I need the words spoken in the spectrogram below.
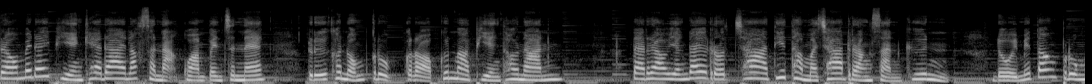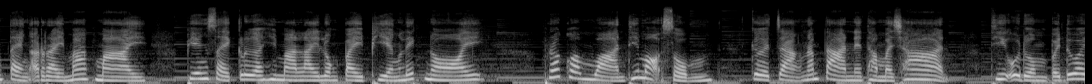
เราไม่ได้เพียงแค่ได้ลักษณะความเป็นสแน็คหรือขนมกรุบกรอบขึ้นมาเพียงเท่านั้น แต่เรายังได้รสชาติที่ธรรมชาติรังสรรค์ขึ้น โดยไม่ต้องปรุงแต่งอะไรมากมาย เพียงใส่เกลือหิมาลัยลงไปเพียงเล็กน้อย เพราะความหวานที่เหมาะสม เกิดจากน้ำตาลในธรรมชาติ ที่อุดมไปด้วย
